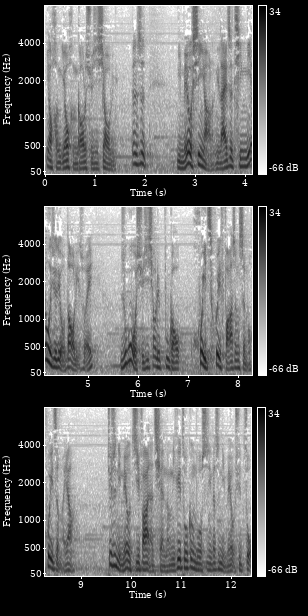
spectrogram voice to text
要很有很高的学习效率。但是你没有信仰了，你来这听，你也会觉得有道理。說，誒，如果我学习效率不高，会会发生什么？会怎么样？就是你没有激发你的潜能，你可以做更多事情，但是你没有去做。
